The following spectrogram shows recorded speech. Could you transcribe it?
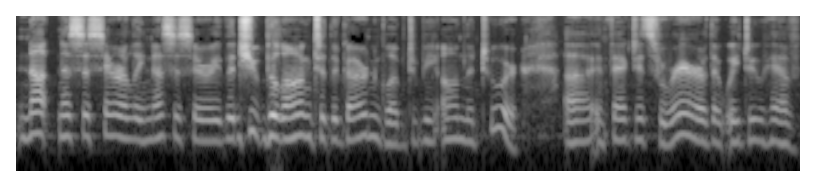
not necessarily necessary that you belong to the garden club to be on the tour. Uh, in fact, it's rare that we do have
